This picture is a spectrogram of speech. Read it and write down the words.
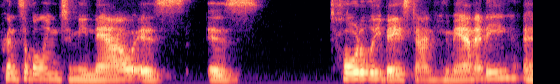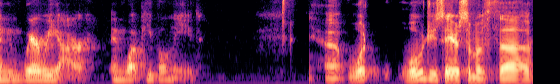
principling to me now is is totally based on humanity and where we are and what people need. Yeah. What what would you say are some of the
